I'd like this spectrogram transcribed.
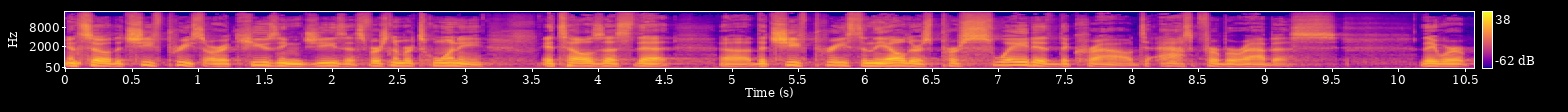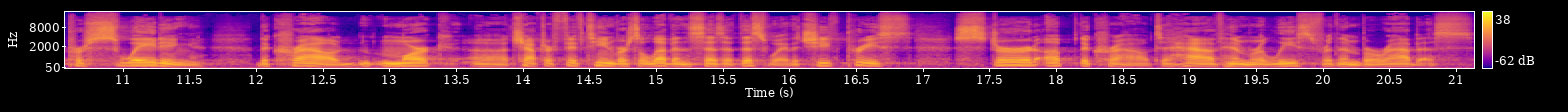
And so the chief priests are accusing Jesus. Verse number 20, it tells us that uh, the chief priests and the elders persuaded the crowd to ask for Barabbas. They were persuading the crowd. Mark uh, chapter 15, verse 11 says it this way The chief priests stirred up the crowd to have him release for them Barabbas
